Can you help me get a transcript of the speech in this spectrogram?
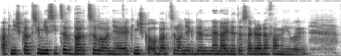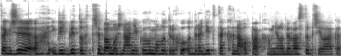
A knížka Tři měsíce v Barceloně je knížka o Barceloně, kde nenajdete Sagrada Familii. Takže i když by to třeba možná někoho mohlo trochu odradit, tak naopak, mělo by vás to přilákat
